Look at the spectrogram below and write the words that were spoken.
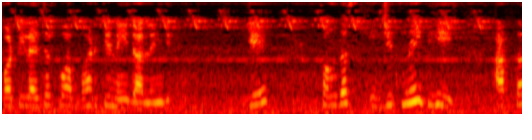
फर्टिलाइज़र को आप भर के नहीं डालेंगे। ये फंगस जितने भी आपका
